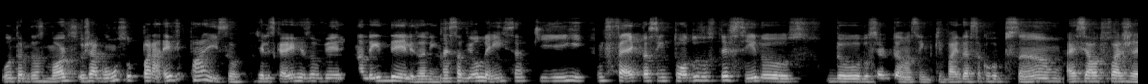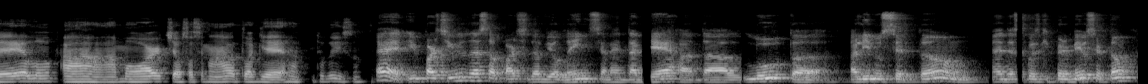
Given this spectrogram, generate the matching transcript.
o Antônio das Mortes, o Jagunço, para evitar isso. Porque eles querem resolver a lei deles ali. Nessa violência que infecta, assim, todos os tecidos do, do sertão, assim, que vai dessa corrupção, a esse autoflagelo, a morte, ao assassinato, a guerra, tudo isso. É, e partindo dessa parte da violência, né, da guerra, da luta ali no sertão, né, dessa coisa que permeia o sertão,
